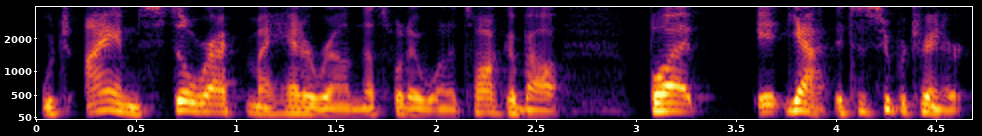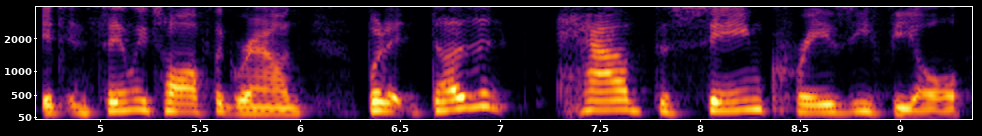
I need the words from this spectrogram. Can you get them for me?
which I am still wrapping my head around. That's what I want to talk about. But it, yeah, it's a super trainer. It's insanely tall off the ground, but it doesn't have the same crazy feel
